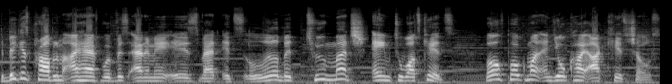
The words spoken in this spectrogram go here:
The biggest problem I have with this anime is that it's a little bit too much aimed towards kids. Both Pokemon and yokai are kids shows.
